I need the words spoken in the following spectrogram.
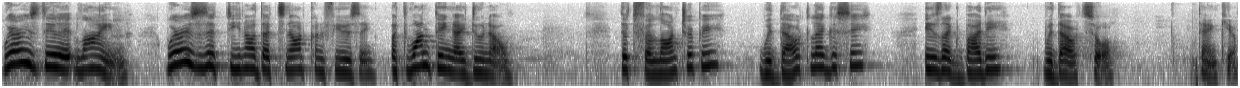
where is the line? Where is it, you know, that's not confusing? But one thing I do know, that philanthropy without legacy is like body without soul. Thank you.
